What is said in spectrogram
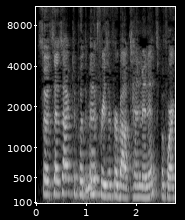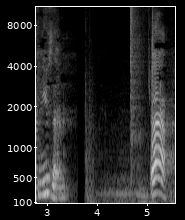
So it says I have to put them in the freezer for about 10 minutes before I can use them. Ah!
